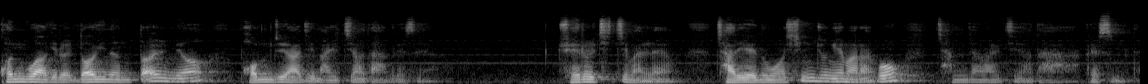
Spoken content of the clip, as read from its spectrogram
권고하기를 너희는 떨며 범죄하지 말지어다 그랬어요. 죄를 짓지 말래요. 자리에 누워 심중에 말하고 잠잠할지어다 그랬습니다.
